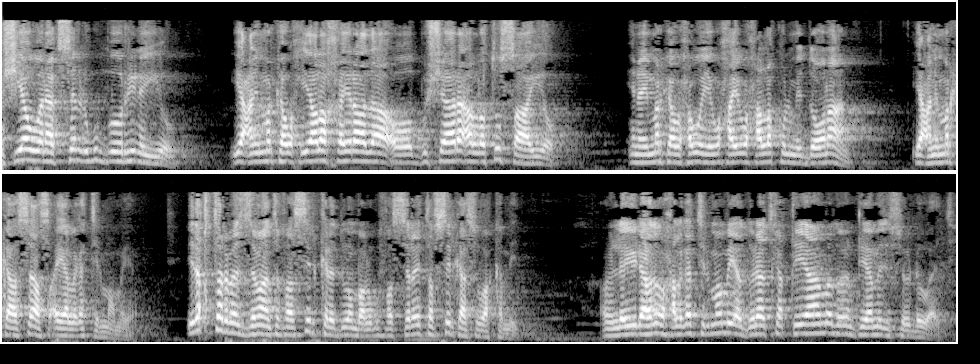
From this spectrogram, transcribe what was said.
ashyaa wanaagsan lagu boorinayo yacni marka waxyaalo khayraad ah oo bushaare ah la tusaayo inay marka waxa weeye waxay waxaa la kulmi doonaan yacni markaa sidaas ayaa laga tilmaamaya. Ida iqtaraba zamaan tafaasiir kala duwan baa lagu fasiray. Tafsiirkaasi waa ka mid. Oo in la yidhaahdo waxaa laga tilmaamaya dulaadka qiyaamada oo in qiyaamadii soo dhowaatay.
